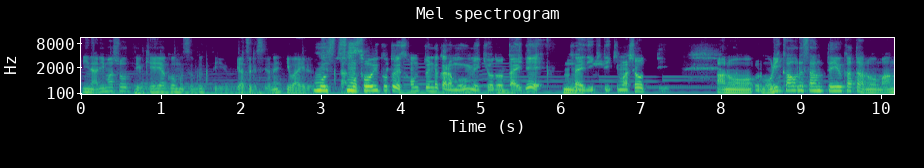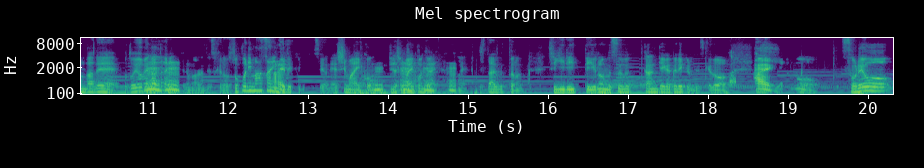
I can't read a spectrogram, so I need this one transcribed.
になりましょうっていう契約を結ぶっていうやつですよね、いわゆる。もうもうそういうことです。本当にだからもう運命共同体で、うん二人で生きていきましょうっていう。あの森かおるさんっていう方の漫画で、音嫁語りっていうのがあるんですけど、そこにまさに出てくるんですよね、姉妹婚、姉妹婚じゃない、うんねシスターグッドのちぎりっていうのを結ぶ関係が出てくるんですけど、はいもうそれを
